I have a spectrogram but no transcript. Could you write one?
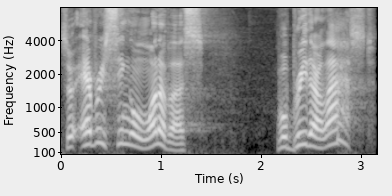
So every single one of us will breathe our last.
